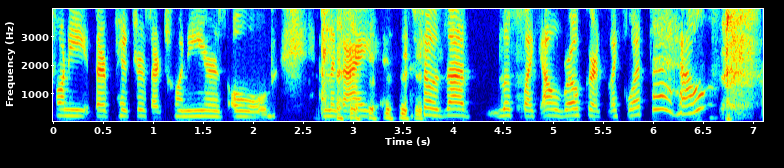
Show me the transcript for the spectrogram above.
20, their pictures are 20 years old, and the guy shows up looks like Al Roker. It's like, what the hell?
